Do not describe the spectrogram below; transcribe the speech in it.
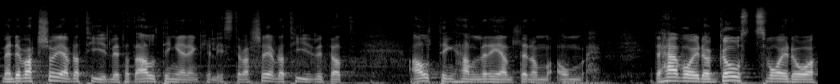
Men det vart så jävla tydligt att allting är en kuliss. Det vart så jävla tydligt att allting handlar egentligen om, om... Det här var ju då, Ghosts var ju då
